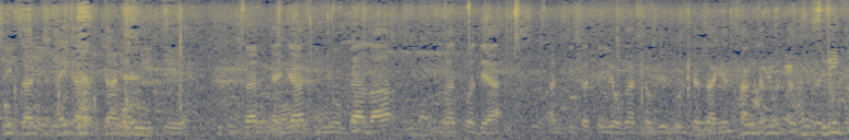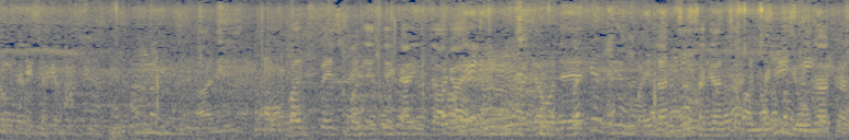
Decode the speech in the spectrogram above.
शेजारची त्या ठिकाणी मिळते तर त्याच्यात योगाला महत्त्व द्या. आणि तिथं ते योगा सव्वीस गुंठे जागेत चांगल्या पद्धतीने आणि ओपन स्पेस मध्ये ते काही जागा आहे त्याच्यामध्ये महिलांचं सगळ्यांचं योगा कर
